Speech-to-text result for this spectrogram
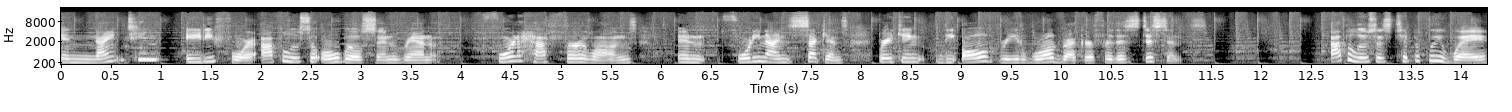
In 1984, Appaloosa Old Wilson ran four and a half furlongs in 49 seconds, breaking the all breed world record for this distance. Appaloosas typically weigh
